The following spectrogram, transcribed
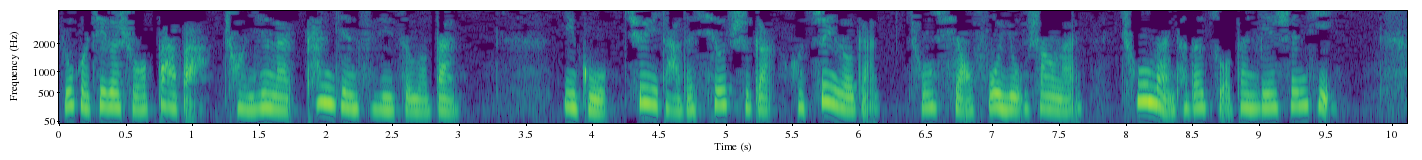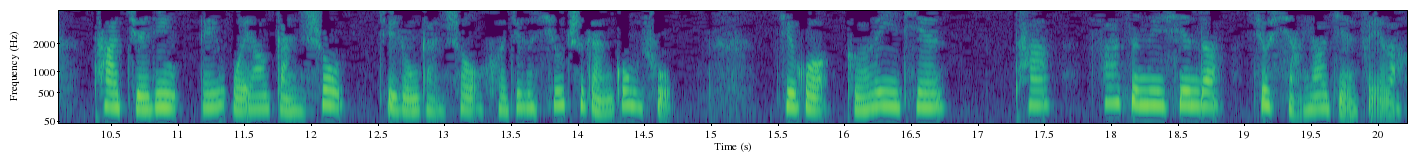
如果这个时候爸爸闯进来看见自己怎么办？一股巨大的羞耻感和罪恶感从小腹涌上来，充满他的左半边身体。他决定，哎，我要感受这种感受和这个羞耻感共处。结果隔了一天，他发自内心的就想要减肥了，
